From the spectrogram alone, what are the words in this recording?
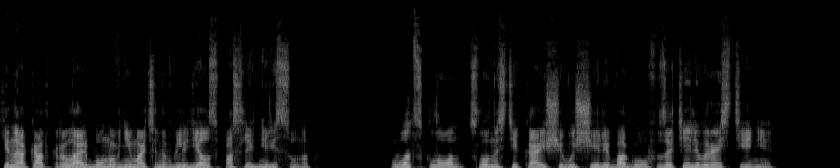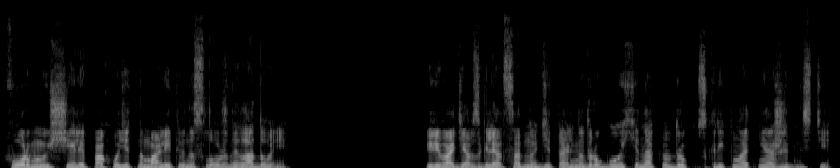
Хинака открыла альбом и внимательно вгляделась в последний рисунок. Вот склон, словно стекающий в ущелье богов, затейливые растения. Форма ущелья походит на молитвенно сложные ладони. Переводя взгляд с одной детали на другую, Хинака вдруг вскрикнул от неожиданности.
